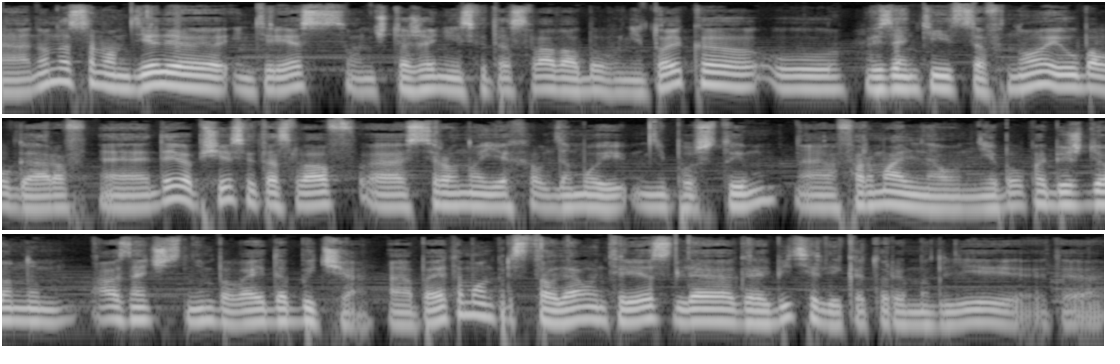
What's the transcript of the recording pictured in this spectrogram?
А, но на самом деле интерес уничтожения Святослава был не только у византийцев, но и у болгаров. Э, да и вообще Святослав э, все равно ехал домой не пустым. Э, формально он не был побежденным, а значит с ним была и добыча. Поэтому он представлял интерес для грабителей, которые могли, это,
